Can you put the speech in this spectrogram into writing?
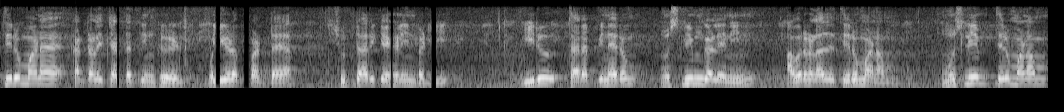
திருமண கட்டளை சட்டத்தின் கீழ் வெளியிடப்பட்ட சுற்றறிக்கைகளின்படி இரு தரப்பினரும் முஸ்லிம்களெனின் அவர்களது திருமணம் முஸ்லிம் திருமணம்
